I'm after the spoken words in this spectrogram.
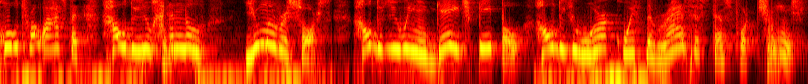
cultural aspect. How do you handle human resource? How do you engage people? How do you work with the resistance for change?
